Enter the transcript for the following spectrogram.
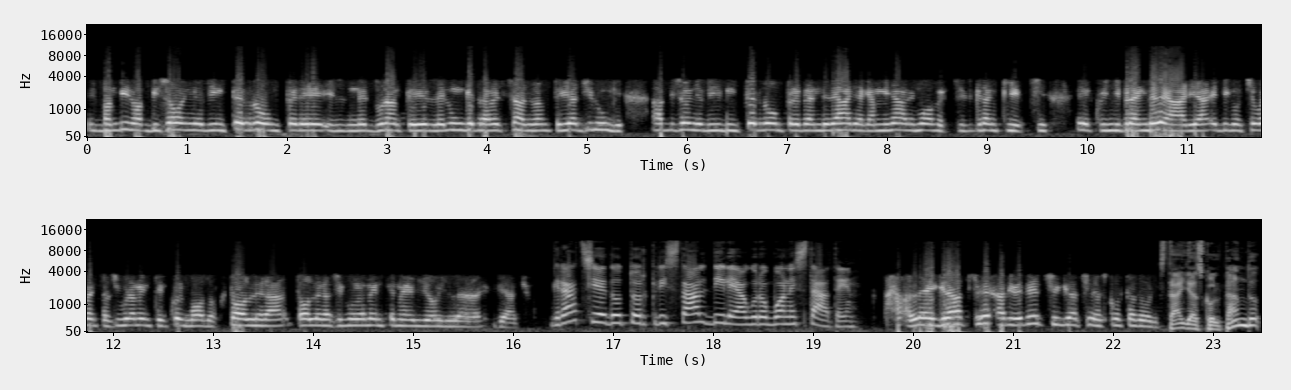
Il bambino ha bisogno di interrompere il, durante le lunghe traversate, durante i viaggi lunghi, ha bisogno di interrompere, prendere aria, camminare, muoversi, sgranchirsi e quindi prendere aria e di conseguenza sicuramente in quel modo tollera, tollera sicuramente meglio il, il viaggio. Grazie dottor Cristaldi, le auguro buona estate. A lei grazie, arrivederci, grazie agli ascoltatori. Stai ascoltando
